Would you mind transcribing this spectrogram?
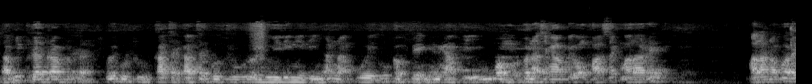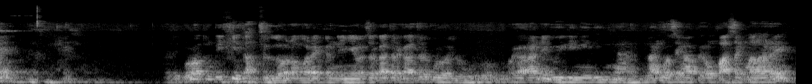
tapi berat berat. Kue kudu kacer kacer kudu lebih iling ilingan. Nak kue ku kepengen ngapi uang. Kue nak ngapi uang fasek malah re, malah nopo re. Jadi kalau tuh TV tak dulu nomor rekeningnya, masuk kacer kacer kulo itu. Perkara ini gue iling ilingan. Nak gue ngapi uang fasek malah re.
